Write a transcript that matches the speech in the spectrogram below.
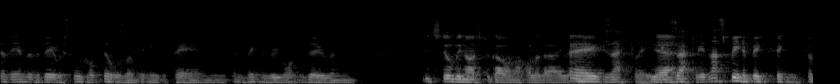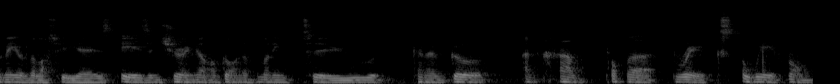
at the end of the day, we've still got bills that we need to pay and, and things we want to do and It'd still be nice to go on a holiday. and- Exactly, Yeah. exactly, and that's been a big thing for me over the last few years is ensuring that I've got enough money to kind of go and have proper breaks away from.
